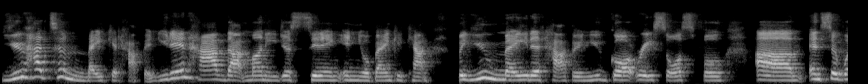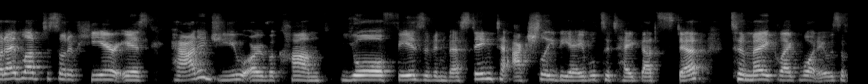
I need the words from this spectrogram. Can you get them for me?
you had to make it happen. You didn't have that money just sitting in your bank account, but you made it happen. You got resourceful. Um, and so, what I'd love to sort of hear is how did you overcome your fears of investing to actually be able to take that step to make, like, what it was a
